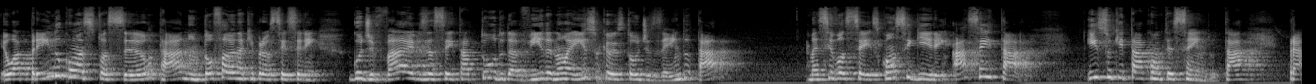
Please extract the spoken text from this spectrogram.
eu aprendo com a situação, tá? Não tô falando aqui para vocês serem good vibes, aceitar tudo da vida, não é isso que eu estou dizendo, tá? Mas se vocês conseguirem aceitar isso que tá acontecendo, tá? Para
